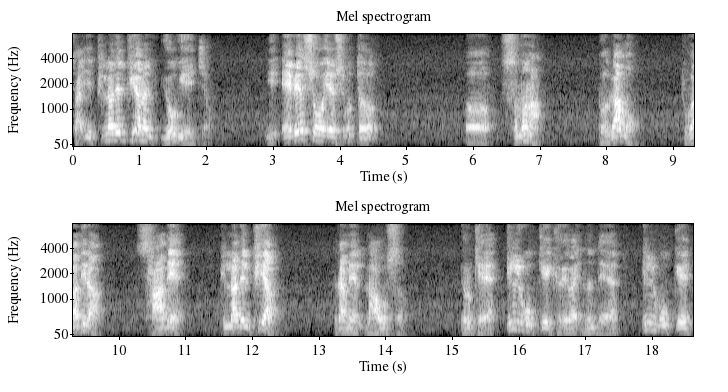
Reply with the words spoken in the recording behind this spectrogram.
자, 이 필라델피아는 여기에 있죠. 이 에베소에서부터 어, 스모나, 버가모, 두아디라, 사대, 필라델피아, 그 다음에 라오스 이렇게 일곱 개 교회가 있는데 일곱 개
